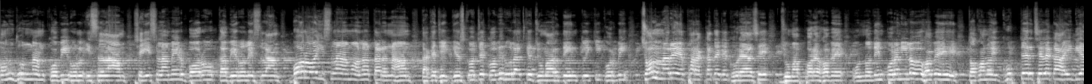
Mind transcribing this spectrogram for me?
বন্ধুর নাম কবিরুল ইসলাম। সেই ইসলামের বড় কবিরুল ইসলাম। বড় ইসলাম ওলা তার নাম। তাকে জিজ্ঞেস করছে, কবিরুল, আজকে জুমার দিন, তুই কি করবি? চল না রে, ফারাক্কা থেকে ঘুরে আসি। জুমা পরে হবে, অন্য দিন পরে নিলেও হবে। তখন ওই গুপ্তের ছেলেটা আইডিয়া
